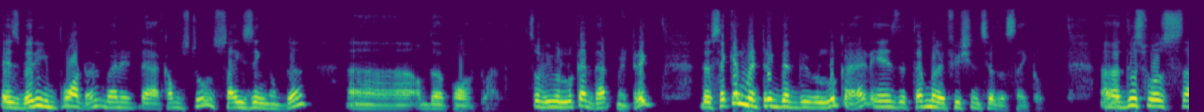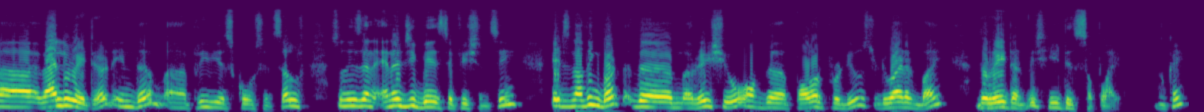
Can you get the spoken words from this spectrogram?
is very important when it uh, comes to sizing of the uh, of the power plant. So, we will look at that metric. The second metric that we will look at is the thermal efficiency of the cycle. Uh, this was uh, evaluated in the uh, previous course itself. So, this is an energy based efficiency. It is nothing but the ratio of the power produced divided by the rate at which heat is supplied. Okay.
